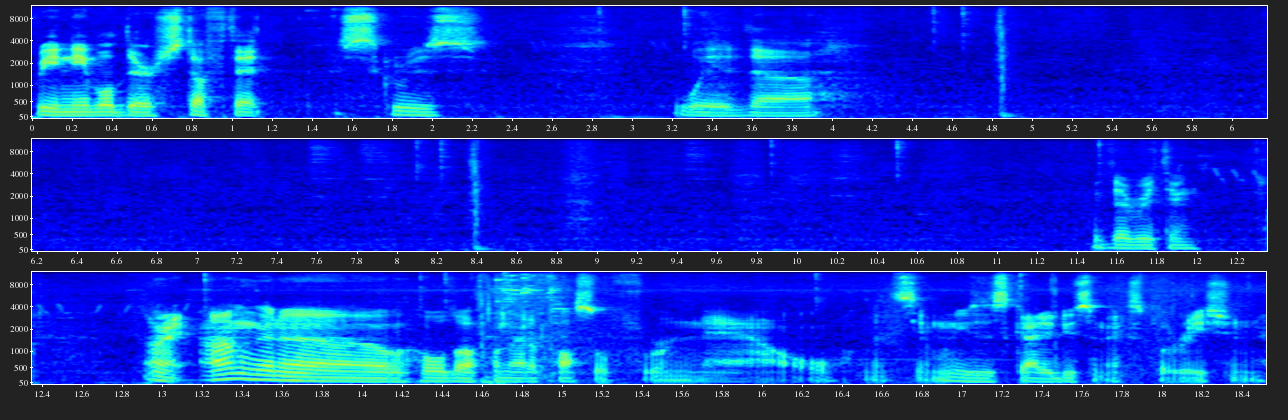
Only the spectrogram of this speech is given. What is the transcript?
re-enabled their stuff that screws with uh, everything. Alright, I'm gonna hold off on that apostle for now. Let's see, I'm gonna use this guy to do some exploration.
